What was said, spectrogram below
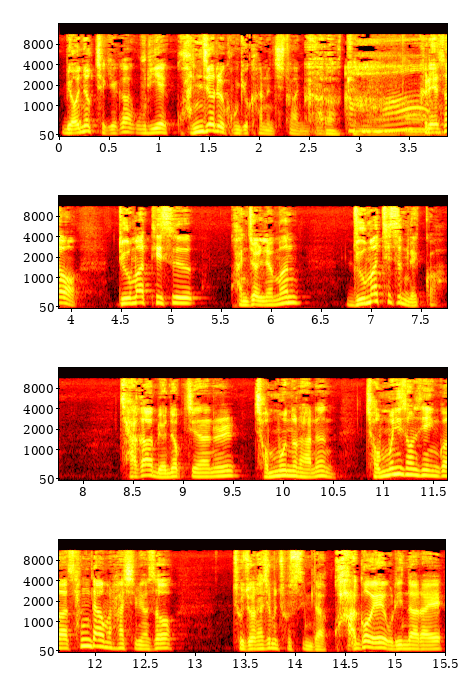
면역 체계가 우리의 관절을 공격하는 질환입니다. 그렇겠네요. 아. 그래서 류마티스 관절염은 류마티즘 내과 자가 면역 질환을 전문으로 하는 전문의 선생님과 상담을 하시면서 조절하시면 좋습니다. 과거에 우리나라에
